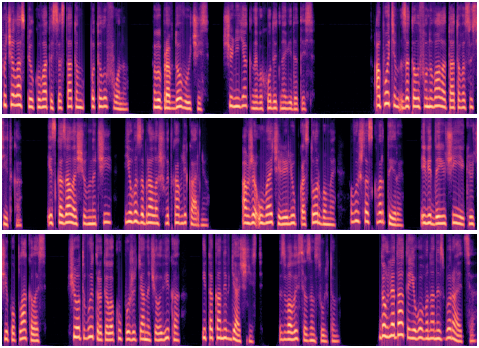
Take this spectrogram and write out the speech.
почала спілкуватися з татом по телефону, виправдовуючись, що ніяк не виходить навідатись. А потім зателефонувала татова сусідка і сказала, що вночі його забрала швидка в лікарню. А вже увечері Любка з торбами вийшла з квартири і, віддаючи їй ключі, поплакалась, що от витратила купу життя на чоловіка і така невдячність звалився з інсультом. Доглядати його вона не збирається,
